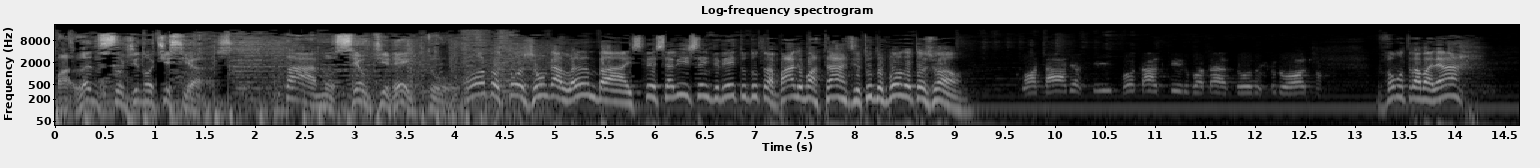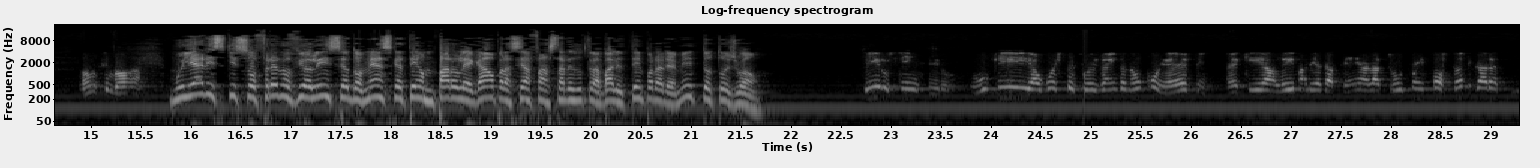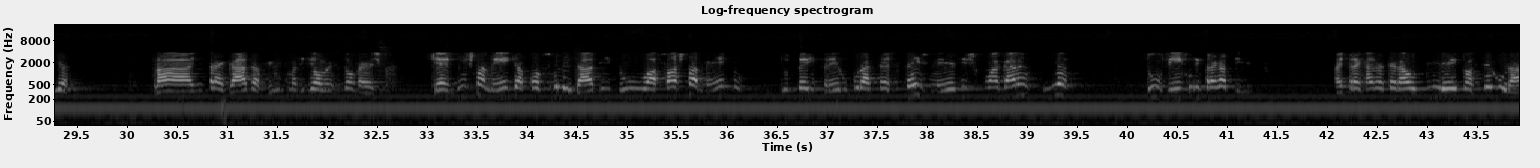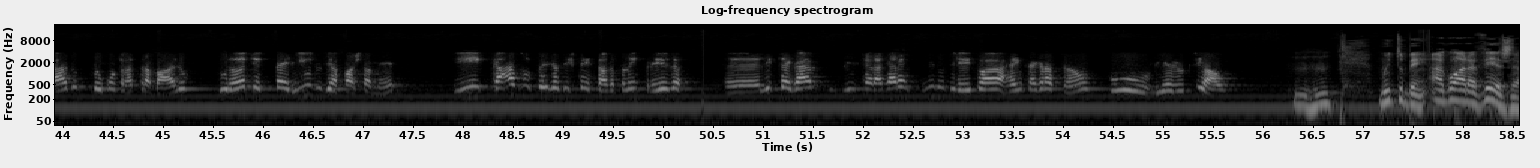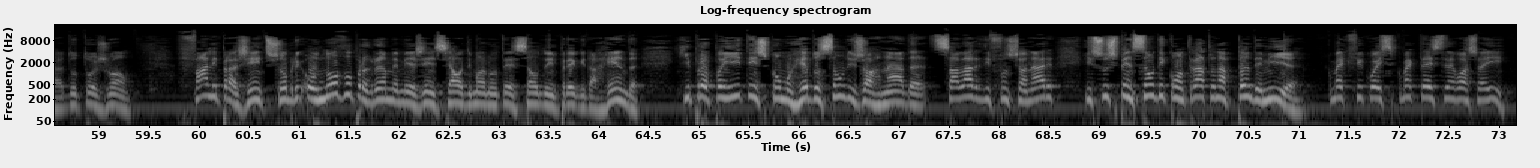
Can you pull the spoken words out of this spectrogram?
Balanço de Notícias. Tá no seu direito. Ô, doutor João Galamba, especialista em direito do trabalho. Boa tarde, tudo bom, doutor João? Boa tarde, assim. Boa tarde, Ciro. Boa tarde a todos. Tudo ótimo. Vamos trabalhar? Vamos embora. Mulheres que sofreram violência doméstica têm amparo legal para ser afastadas do trabalho temporariamente, doutor João? Ciro, sim, Ciro. O que algumas pessoas ainda não conhecem é que a Lei Maria da Penha ela trouxe uma importante garantia para a empregada vítima de violência doméstica, que é justamente a possibilidade do afastamento do seu emprego por até seis meses com a garantia do vínculo empregatício. A empregada terá o direito assegurado do seu contrato de trabalho durante esse período de afastamento e, caso seja dispensada pela empresa, eh, lhe, será, lhe será garantido o direito à reintegração por via judicial. Uhum. Muito bem. Agora, veja, doutor João, Fale para a gente sobre o novo programa emergencial de manutenção do emprego e da renda, que propõe itens como redução de jornada, salário de funcionário e suspensão de contrato na pandemia. Como é que ficou esse, como é que está esse negócio aí?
